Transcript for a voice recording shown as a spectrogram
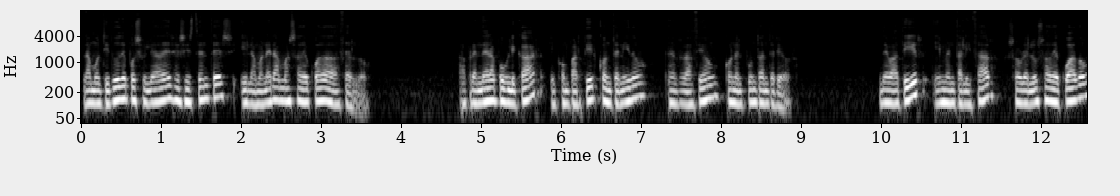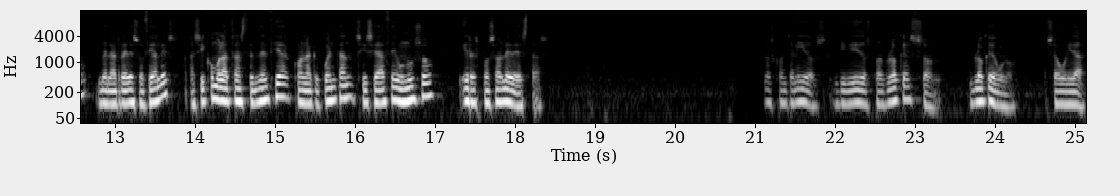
la multitud de posibilidades existentes y la manera más adecuada de hacerlo. Aprender a publicar y compartir contenido en relación con el punto anterior. Debatir y mentalizar sobre el uso adecuado de las redes sociales, así como la trascendencia con la que cuentan si se hace un uso y responsable de estas. Los contenidos divididos por bloques son bloque 1, seguridad,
